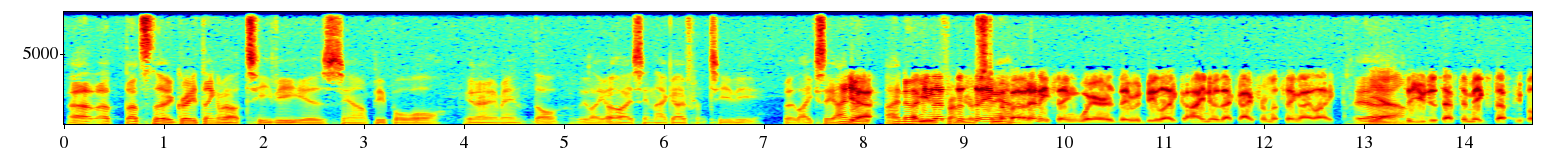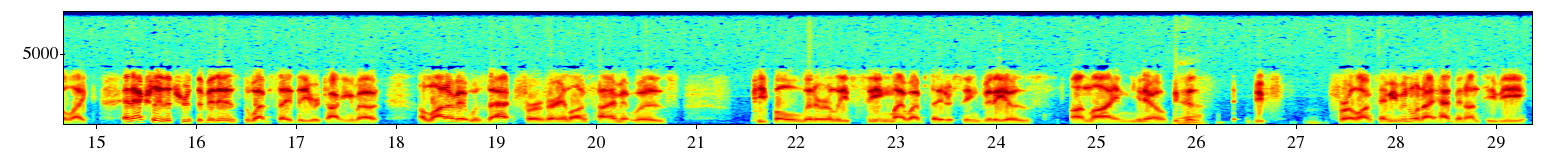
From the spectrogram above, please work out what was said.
That, that that's the great thing about TV is you know people will you know what I mean they'll be like oh I seen that guy from TV but like see I know yeah, I know I mean you that's from the your same stand about anything where they would be like, I know that guy from a thing I like. yeah Yeah. So you just have to make stuff people like. And actually, the truth of it is, the website that you were talking about, a lot of it was that for a very long time. It was people literally seeing my website or seeing videos online. You know, because bef- for a long time, even when I had been on TV,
